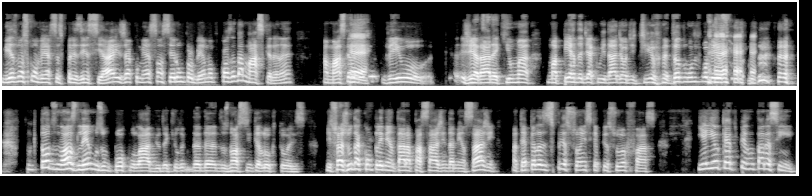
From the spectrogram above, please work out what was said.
mesmo as conversas presenciais já começam a ser um problema por causa da máscara, né? A máscara é. veio, veio, gerar aqui uma, uma perda de acuidade auditiva, todo mundo ficou meio. Porque todos nós lemos um pouco o lábio daquilo, da, da, dos nossos interlocutores. Isso ajuda a complementar a passagem da mensagem, até pelas expressões que a pessoa faz. E aí eu quero te perguntar assim:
